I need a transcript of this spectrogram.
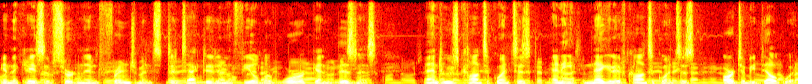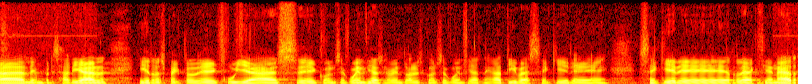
in the case of certain infringements detected in the field of work and business, and whose consequences, any negative consequences, are to be dealt with. y respecto de cuyas eh, consecuencias, eventuales consecuencias negativas, se quiere, se quiere reaccionar.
